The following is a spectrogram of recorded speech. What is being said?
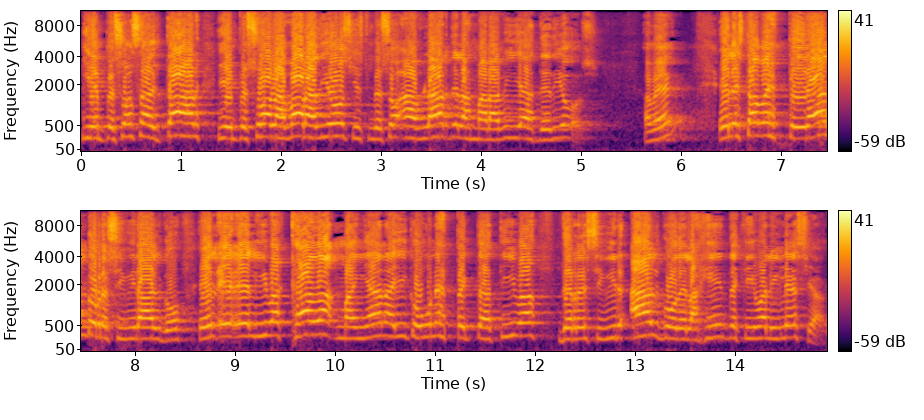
y empezó a saltar y empezó a alabar a Dios y empezó a hablar de las maravillas de Dios. Amén. Él estaba esperando recibir algo. Él, iba cada mañana ahí con una expectativa de recibir algo de la gente que iba a la iglesia.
